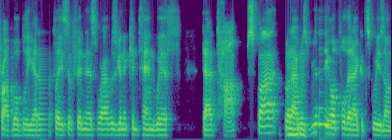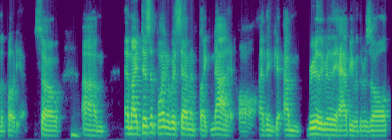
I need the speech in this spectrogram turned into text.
probably at a place of fitness where I was going to contend with that top spot, but mm-hmm. I was really hopeful that I could squeeze on the podium. So, um, am I disappointed with seventh? Like, not at all. I think I'm really, really happy with the result.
